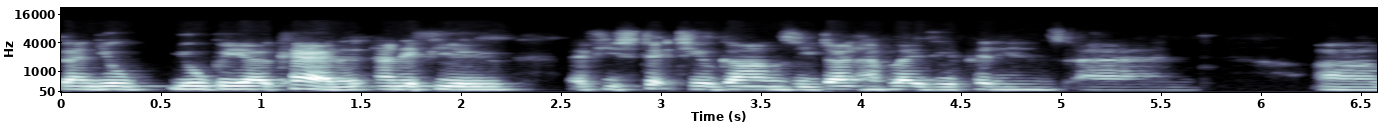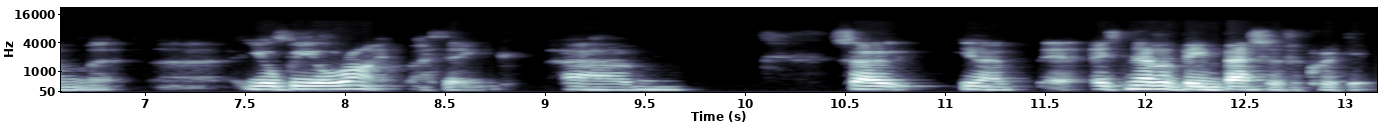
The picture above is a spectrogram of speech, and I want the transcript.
then you'll you'll be okay. And, and if you if you stick to your guns, you don't have lazy opinions, and um, uh, you'll be all right. I think. Um, so you know, it's never been better for cricket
